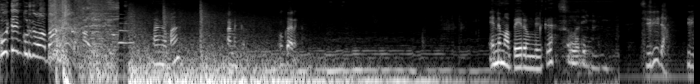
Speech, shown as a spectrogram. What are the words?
கூட்டையும் கொடுக்குறோம் என்னம்மா பேர் உங்களுக்கு? சிரிடா சிரி.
